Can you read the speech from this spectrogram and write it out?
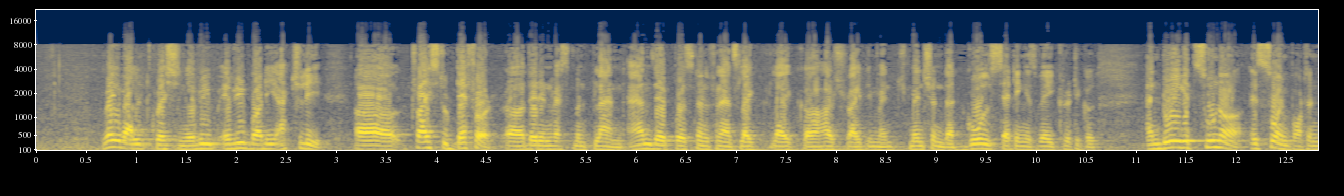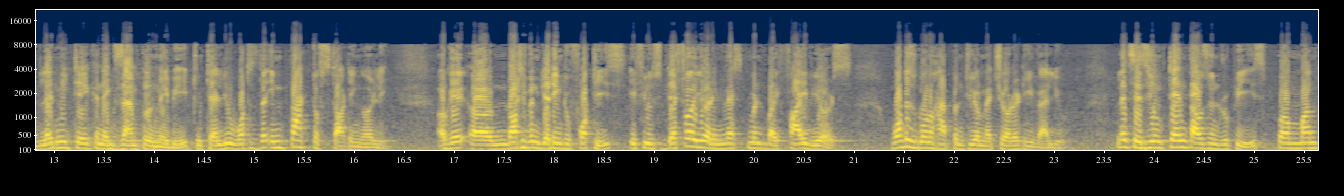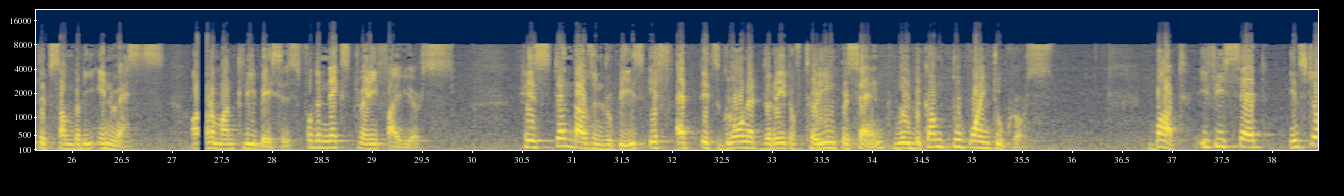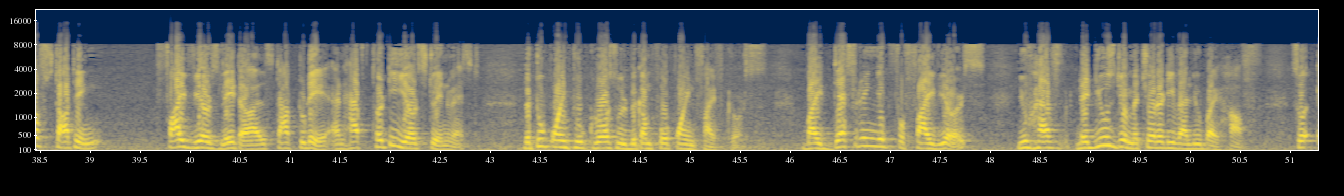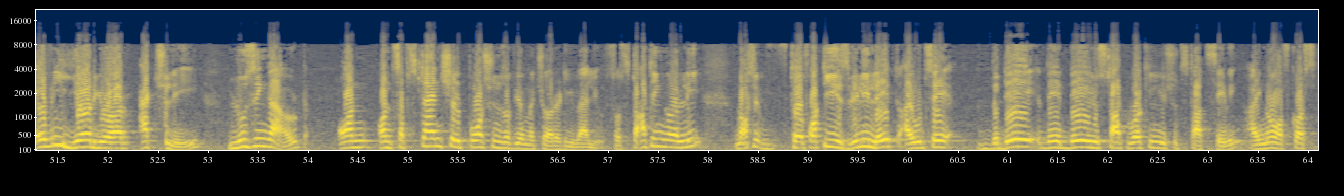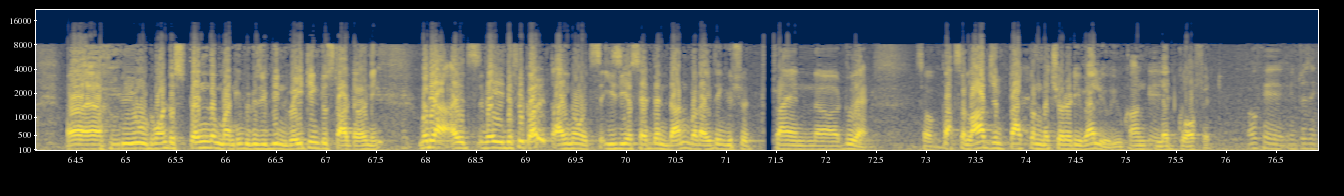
Very valid question. Every, everybody actually uh, tries to defer uh, their investment plan and their personal finance, like, like uh, Harsh rightly men- mentioned, that goal setting is very critical. And doing it sooner is so important. Let me take an example maybe to tell you what is the impact of starting early. okay, uh, not even getting to 40s, if you defer your investment by five years, what is going to happen to your maturity value? Let's assume 10,000 rupees per month if somebody invests on a monthly basis for the next 25 years. His 10,000 rupees, if at, it's grown at the rate of 13%, will become 2.2 crores. But if he said, instead of starting five years later, I'll start today and have 30 years to invest, the 2.2 crores will become 4.5 crores. By deferring it for five years, you have reduced your maturity value by half. So every year you are actually losing out on, on substantial portions of your maturity value. So starting early, not if 40 is really late, I would say the day, the day you start working, you should start saving. I know, of course, uh, you would want to spend the money because you've been waiting to start earning. But yeah, it's very difficult. I know it's easier said than done, but I think you should try and uh, do that. So that's a large impact on maturity value. You can't Okay. let go of it. Okay, interesting.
